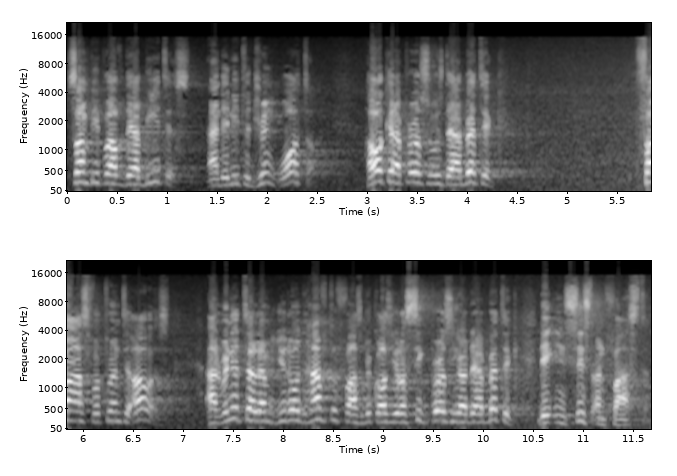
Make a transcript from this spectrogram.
Some people have diabetes and they need to drink water. How can a person who's diabetic fast for 20 hours? And when you tell them you don't have to fast because you're a sick person, you're diabetic, they insist on fasting.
